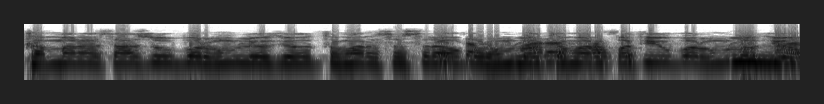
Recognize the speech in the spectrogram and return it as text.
તમારા સાસુ ઉપર હુમલો થયો તમારા સસરા ઉપર હુમલો તમારા પતિ ઉપર હુમલો થયો.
